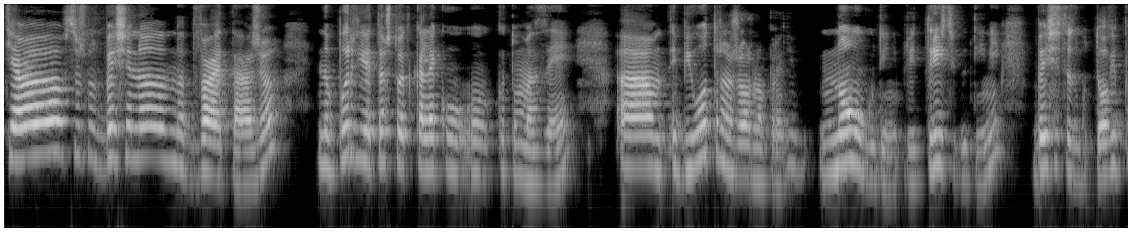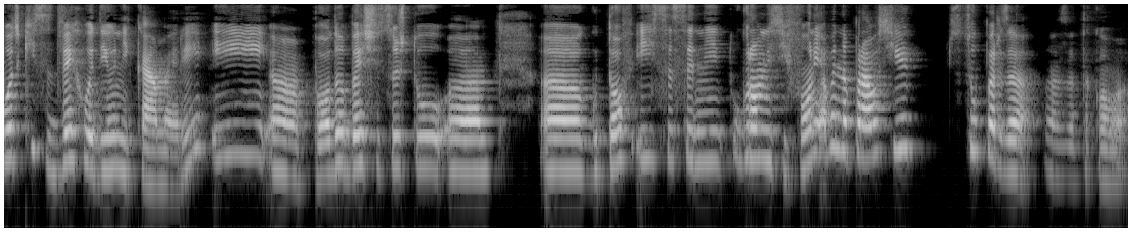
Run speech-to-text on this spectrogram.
тя всъщност беше на, на два етажа. На първия етаж, той е така леко като мазе, а, е било транжорна преди много години, преди 30 години. Беше с готови плъчки, с две хладилни камери и а, пода беше също а, а, готов и с едни огромни сифони. Абе, направо си е супер за, за, такова,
